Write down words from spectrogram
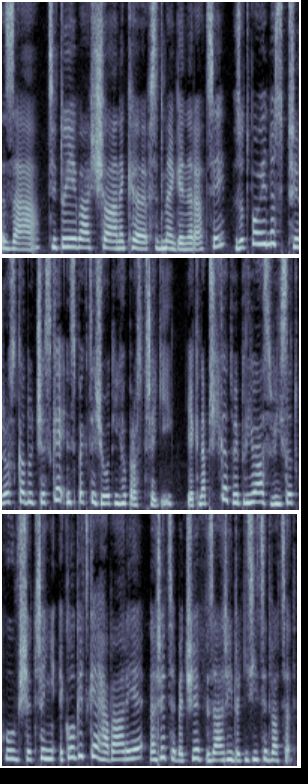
za, cituji váš článek v sedmé generaci, zodpovědnost při rozkladu České inspekce životního prostředí, jak například vyplývá z výsledků vyšetření ekologické havárie na řece Bečvě v září 2020.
